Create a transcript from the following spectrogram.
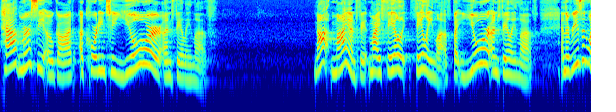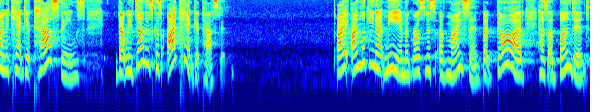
Have mercy, O God, according to your unfailing love. Not my, unfa- my fail- failing love, but your unfailing love. And the reason why we can't get past things that we've done is because I can't get past it. I, I'm looking at me and the grossness of my sin, but God has abundant,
